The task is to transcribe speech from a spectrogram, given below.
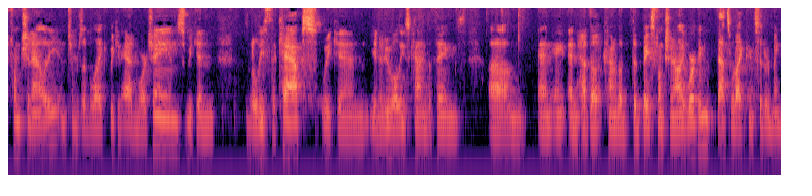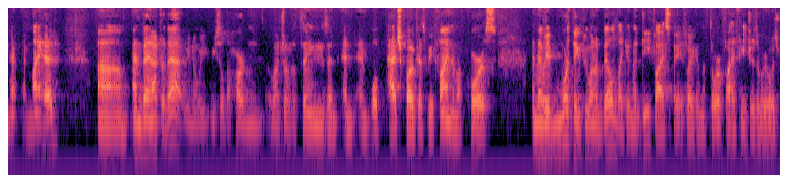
functionality in terms of like we can add more chains, we can release the caps, we can you know do all these kinds of things. Um, and, and have the kind of the, the base functionality working. That's what I consider mainnet in my head. Um, and then after that, you know, we, we still have to harden a bunch of other things and, and, and we'll patch bugs as we find them, of course. And then we have more things we want to build, like in the DeFi space, like in the ThorFi features that we're always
